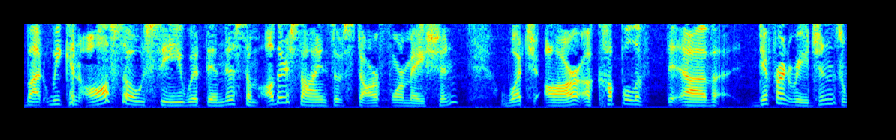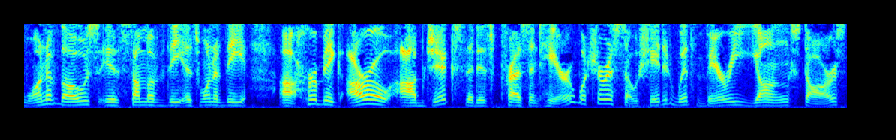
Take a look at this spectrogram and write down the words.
But we can also see within this some other signs of star formation, which are a couple of, of different regions. One of those is some of the is one of the uh, Herbig-Haro objects that is present here, which are associated with very young stars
